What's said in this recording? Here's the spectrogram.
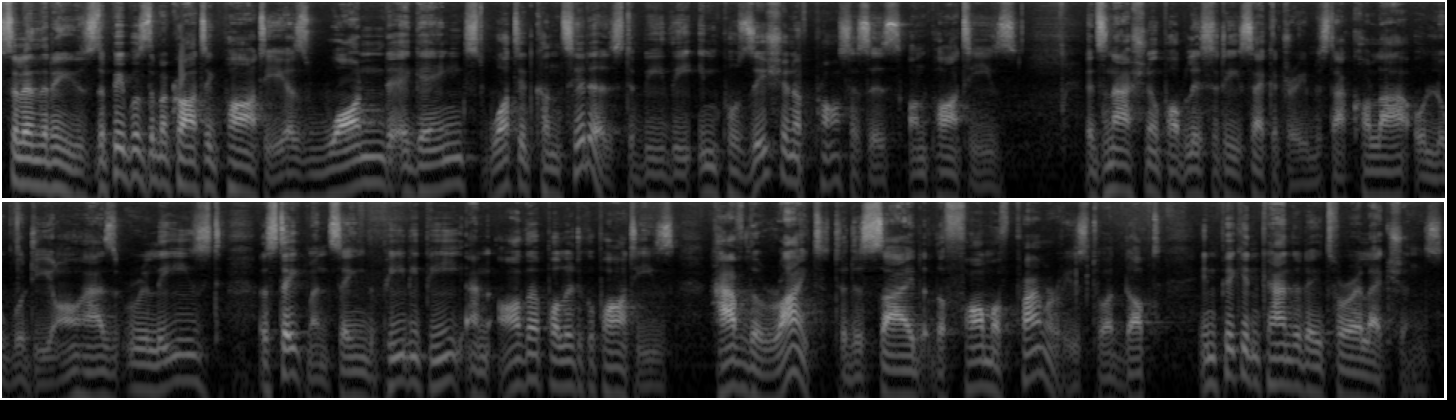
Still in the news, the People's Democratic Party has warned against what it considers to be the imposition of processes on parties. Its National Publicity Secretary, Mr. Kola Ologbodiyan, has released a statement saying the PDP and other political parties have the right to decide the form of primaries to adopt in picking candidates for elections.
